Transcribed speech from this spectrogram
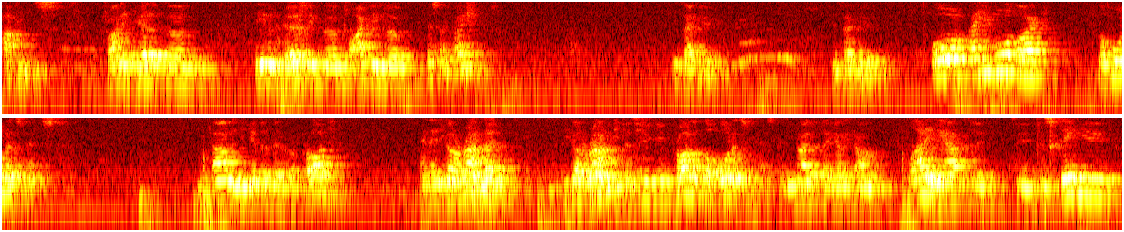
puppies, trying to get at them, even hurting them, biting them. They're so patient. Is that you? Is that you? Or are you more like the hornet's nest? Come and you give it a bit of a prod, and then you've got to run, don't you? You've got to run because you, you've prodded the hornet's nest, and you know that they're going to come flooding out to, to, to sting you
